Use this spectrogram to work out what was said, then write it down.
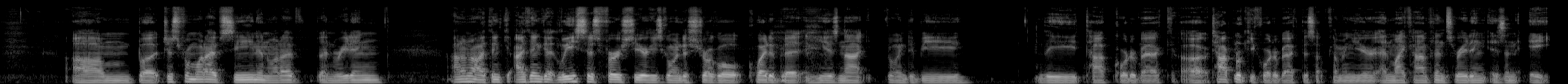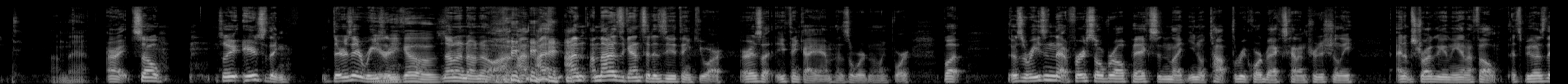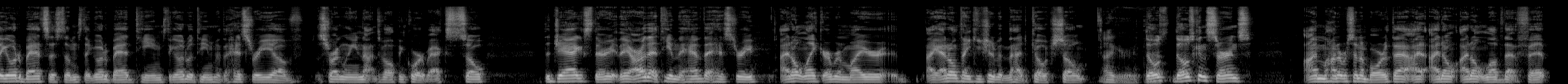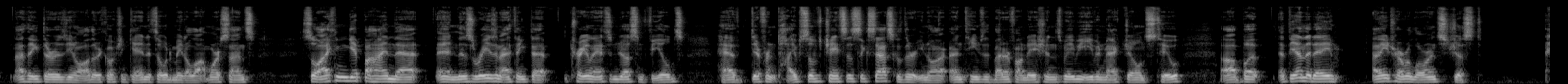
Um, but just from what I've seen and what I've been reading, I don't know. I think I think at least his first year he's going to struggle quite a bit, and he is not going to be the top quarterback, uh, top rookie quarterback this upcoming year, and my confidence rating is an eight on that. All right, so so here's the thing. There's a reason. Here he goes. No, no, no, no. I, I, I, I'm, I'm not as against it as you think you are, or as you think I am. That's the word I'm looking for. But there's a reason that first overall picks and like you know top three quarterbacks kind of traditionally end up struggling in the NFL. It's because they go to bad systems, they go to bad teams, they go to a team with a history of struggling and not developing quarterbacks. So the Jags, they they are that team. They have that history. I don't like Urban Meyer. I, I don't think he should have been the head coach. So I agree with those those concerns. I'm 100 percent on board with that. I, I don't I don't love that fit. I think there is you know other coaching candidates that would have made a lot more sense. So I can get behind that. And there's a reason I think that Trey Lance and Justin Fields have different types of chances of success because they're you know on teams with better foundations. Maybe even Mac Jones too. Uh, but at the end of the day, I think Trevor Lawrence just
